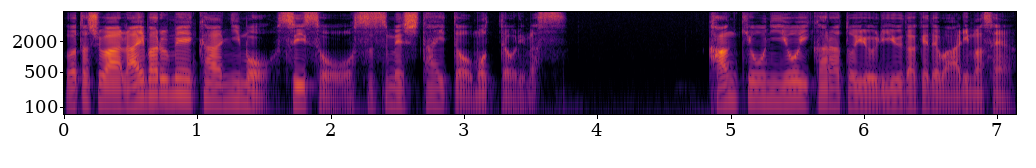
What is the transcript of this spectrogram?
私はライバルメーカーにも水素をお勧めしたいと思っております。環境に良いからという理由だけではありません。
